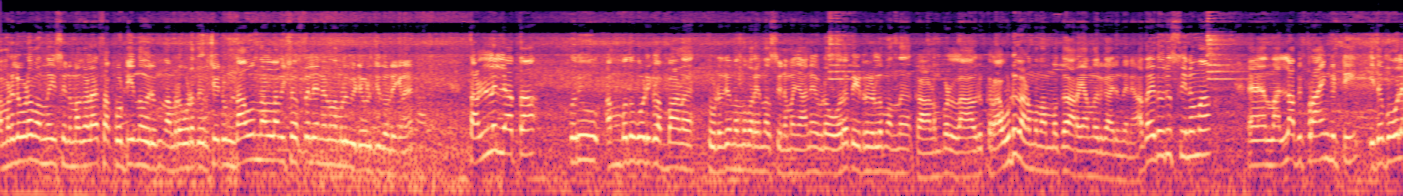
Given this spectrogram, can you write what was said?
നമ്മളിലൂടെ വന്ന് ഈ സിനിമകളെ സപ്പോർട്ട് ചെയ്യുന്നവരും നമ്മുടെ കൂടെ തീർച്ചയായിട്ടും ഉണ്ടാവും എന്നുള്ള വിശ്വാസത്തിൽ തന്നെയാണ് നമ്മൾ വീഡിയോകൾ ചെയ്തുകൊണ്ടിരിക്കുന്നത്. തള്ളില്ലാത്ത ഒരു അമ്പത് കോടി ക്ലബ്ബാണ് തുടരുമെന്ന് പറയുന്ന സിനിമ. ഞാൻ ഇവിടെ ഓരോ തിയേറ്ററുകളിലും വന്ന് കാണുമ്പോഴുള്ള ആ ഒരു ക്രൗഡ് കാണുമ്പോൾ നമുക്ക് അറിയാവുന്ന ഒരു കാര്യം തന്നെ. അതായത് ഒരു സിനിമ നല്ല അഭിപ്രായം കിട്ടി. ഇതുപോലെ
